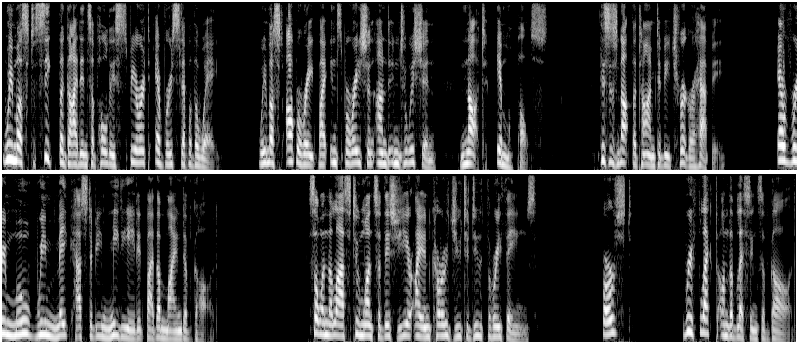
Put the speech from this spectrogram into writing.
We must seek the guidance of Holy Spirit every step of the way. We must operate by inspiration and intuition, not impulse. This is not the time to be trigger happy. Every move we make has to be mediated by the mind of God. So, in the last two months of this year, I encourage you to do three things. First, reflect on the blessings of God.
